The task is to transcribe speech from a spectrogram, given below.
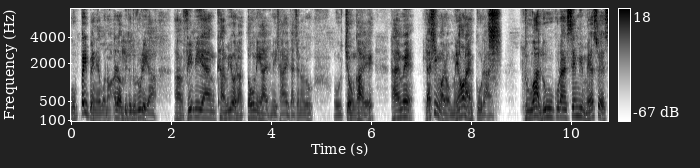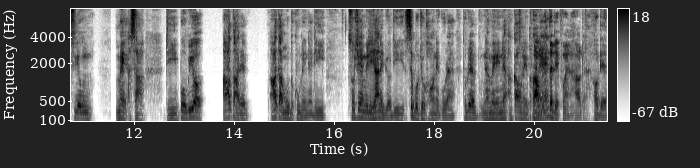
ဟိုပိတ်ပင်နေပေါ့နော်အဲ့တော့ပြည်သူလူထုတွေကအာ VPN ခံပြီးတော့ဒါသုံးနေရတဲ့အနေအထားတွေဒါကျွန်တော်တို့ ဟိုကြုံကြရတယ်ဒါပေမဲ့လက်ရှိမှာတော့မင်းအွန်လိုင်းကိုယ်တိုင်လူကလူကိုယ်တိုင်ဆင်းပြီးမဲဆွယ်စီယုံမဲ့အစားဒီပို့ပြီးတော့အားတာတဲ့အားတာမှုတစ်ခုအနေနဲ့ဒီ social media ကနေပြီးတော့ဒီစစ်ဗိုလ်ချုပ်ဟောင်းတွေကိုယ်တိုင်သူတို့ရဲ့နာမည်နဲ့ account တွေအဖွကောင့်င့်တယ်အသက်တွေဖွင့်တာဟုတ်တယ်ဟုတ်တယ်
